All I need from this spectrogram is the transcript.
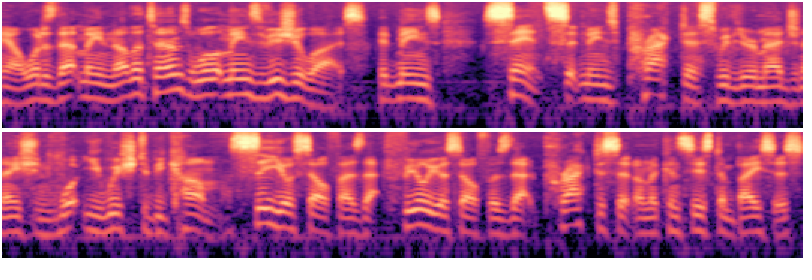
Now, what does that mean in other terms? Well, it means visualize. It means sense. It means practice with your imagination what you wish to become. See yourself as that, feel yourself as that, practice it on a consistent basis.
